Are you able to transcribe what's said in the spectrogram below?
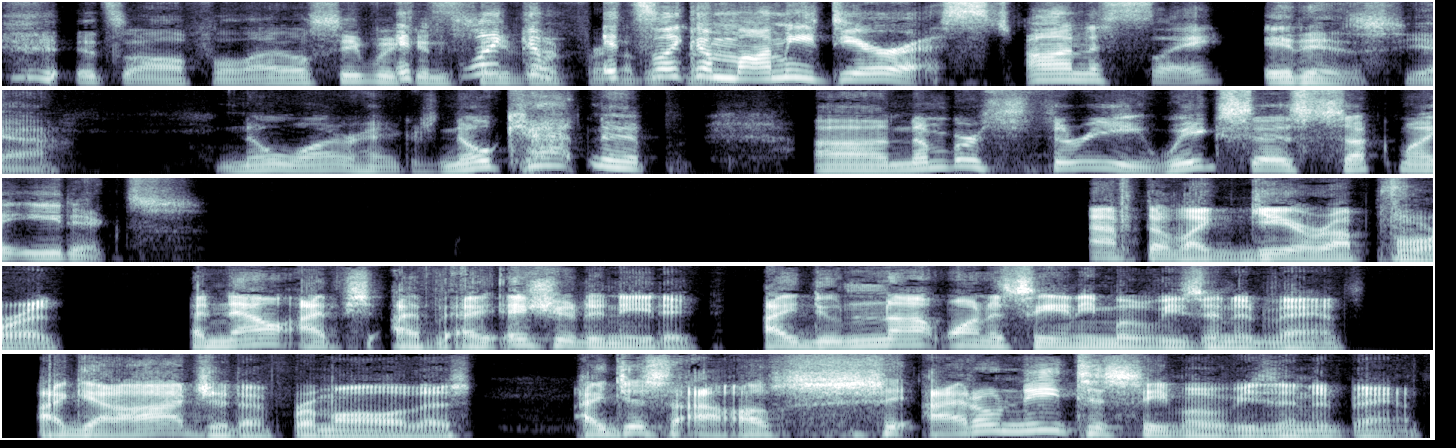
it's awful i'll see if we can It's save like a, that for it's another like a mommy dearest, honestly. it is yeah no wire hangers no catnip uh number three wig says suck my edicts have to like gear up for it. And now I've I've issued an edict. I do not want to see any movies in advance. I get agita from all of this. I just I'll see. I don't need to see movies in advance.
